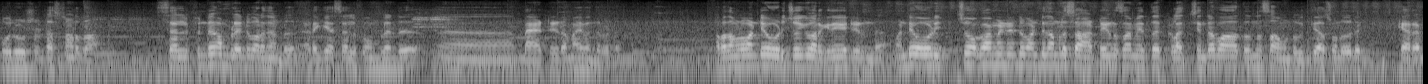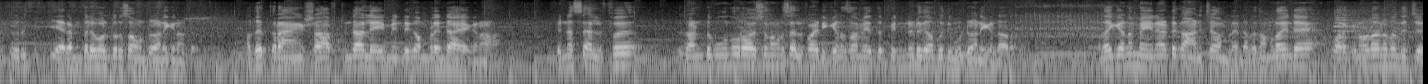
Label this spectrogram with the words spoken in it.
പൊല്യൂഷൻ ടെസ്റ്റ് നടത്താം. സെൽഫിന്റെ കംപ്ലയിന്റ് പറഞ്ഞിട്ടുണ്ട്. ഇടയ്ക്ക് സെൽഫ് കംപ്ലയിന്റ് ബാറ്ററിയുടെമായി ബന്ധപ്പെട്ട്. അപ്പോൾ നമ്മൾ വണ്ടി ഓടിച്ചു നോക്കി വർക്കിന് കയറ്റിയിട്ടുണ്ട് വണ്ടി ഓടിച്ചു നോക്കാൻ വേണ്ടിയിട്ട് വണ്ടി നമ്മൾ സ്റ്റാർട്ട് ചെയ്യുന്ന സമയത്ത് ക്ലച്ചിന്റെ ഭാഗത്തുനിന്ന് സൗണ്ട് വ്യത്യാസമുണ്ട്. ഒരു കരം ഒരു എരമ്പൽ പോലത്തെ ഒരു സൗണ്ട് കാണിക്കുന്നുണ്ട്. അത് ക്രാങ്ക് ഷാഫ്റ്റിന്റെ അലൈൻമെന്റ് കംപ്ലയിന്റ് ആയേക്കണാണ് പിന്നെ സെൽഫ് രണ്ട് മൂന്ന് പ്രാവശ്യം നമ്മൾ സെൽഫ് അടിക്കുന്ന സമയത്ത് പിന്നെ എടുക്കാൻ ബുദ്ധിമുട്ട് കാണിക്കേണ്ടതാണ്. അതൊക്കെയാണ് മെയിനായിട്ട് കാണിച്ച കംപ്ലയിന്റ് അപ്പോൾ നമ്മളതിന്റെ വർക്കിനോടനുബന്ധിച്ച്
